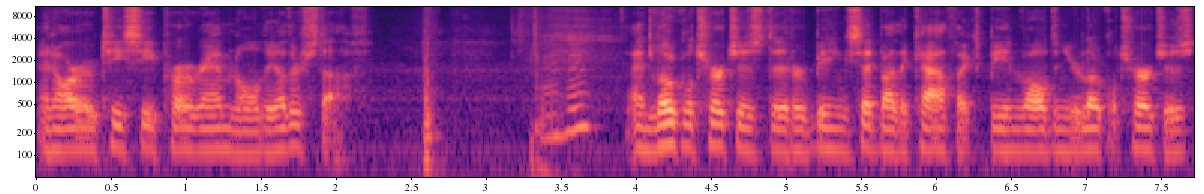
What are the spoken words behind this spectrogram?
and ROTC program and all the other stuff. hmm And local churches that are being said by the Catholics be involved in your local churches,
